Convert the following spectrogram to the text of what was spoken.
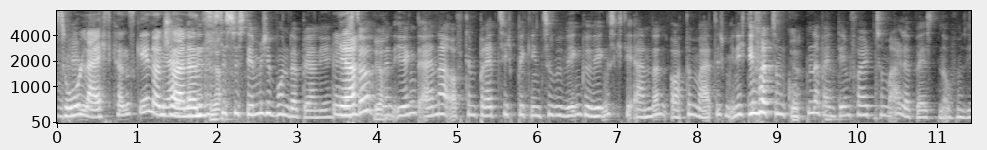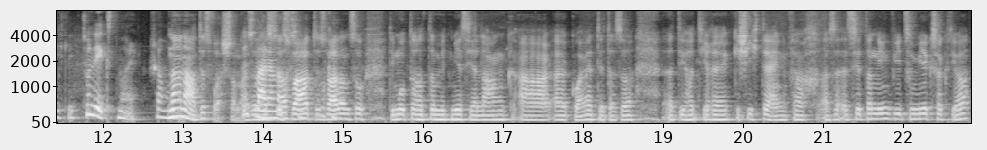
So okay. leicht kann es gehen anscheinend. Ja, das ist das systemische Wunder, Bernie. Ja. Weißt du, ja. wenn irgendeiner auf dem Brett sich beginnt zu bewegen, bewegen sich die anderen automatisch, nicht immer zum Guten, ja. aber in dem Fall zum allerbesten offensichtlich. Zunächst mal. Schauen wir nein, mal. nein, das war schon. Das, also war, das, dann das, war, so. das okay. war dann so, die Mutter hat dann mit mir sehr lang äh, äh, gearbeitet. Also äh, die hat ihre Geschichte einfach, also sie hat dann irgendwie zu mir gesagt, ja,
